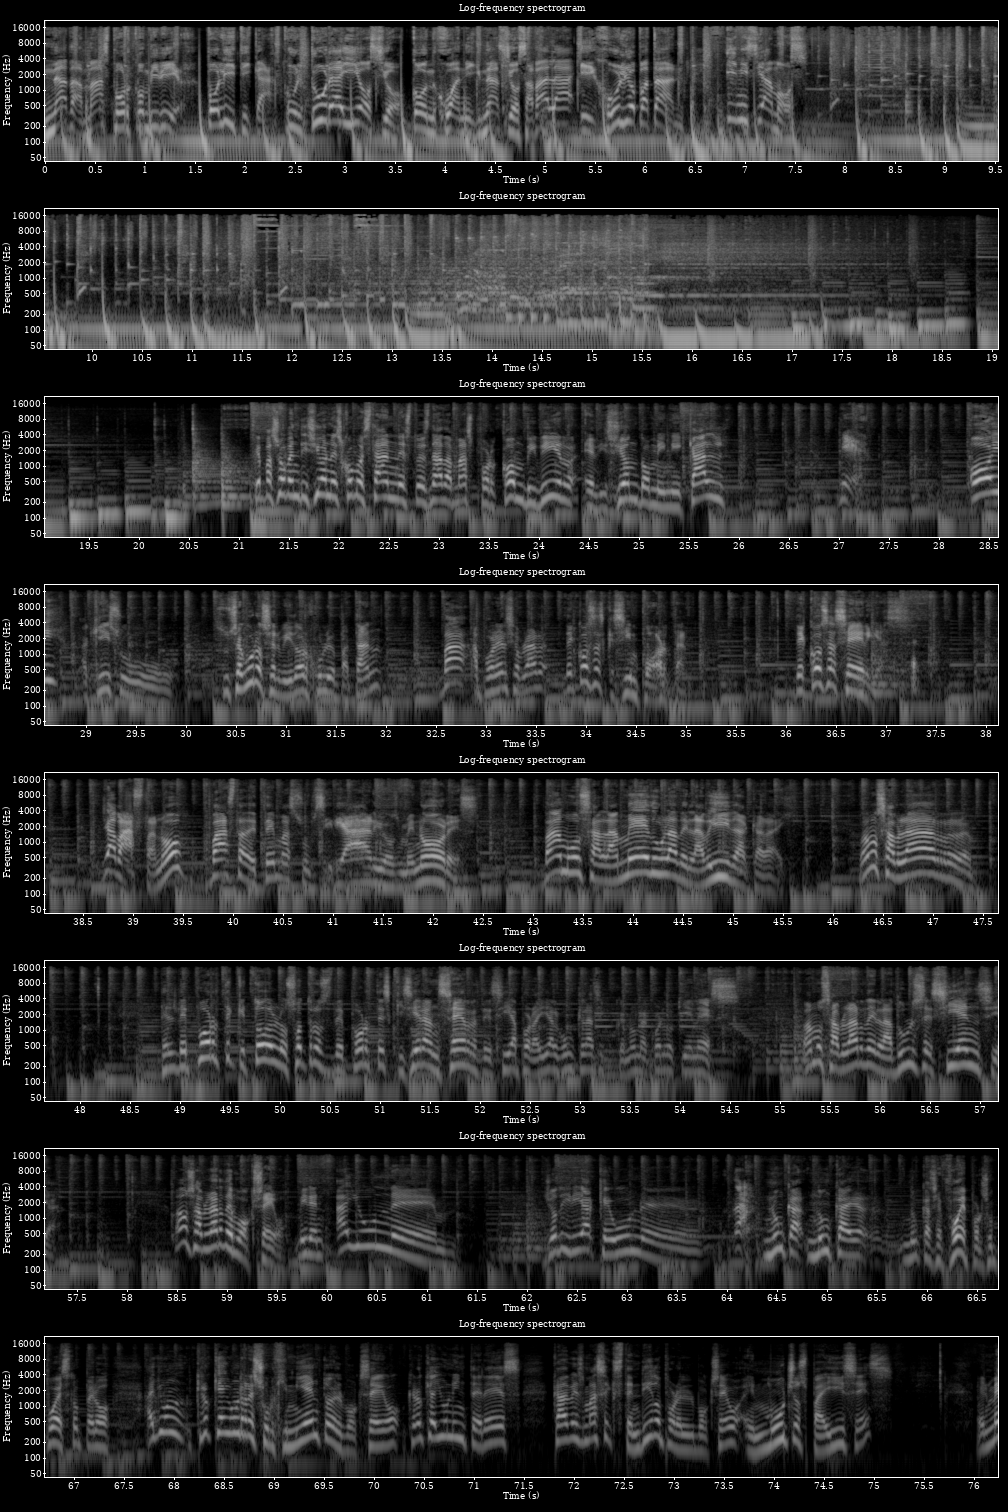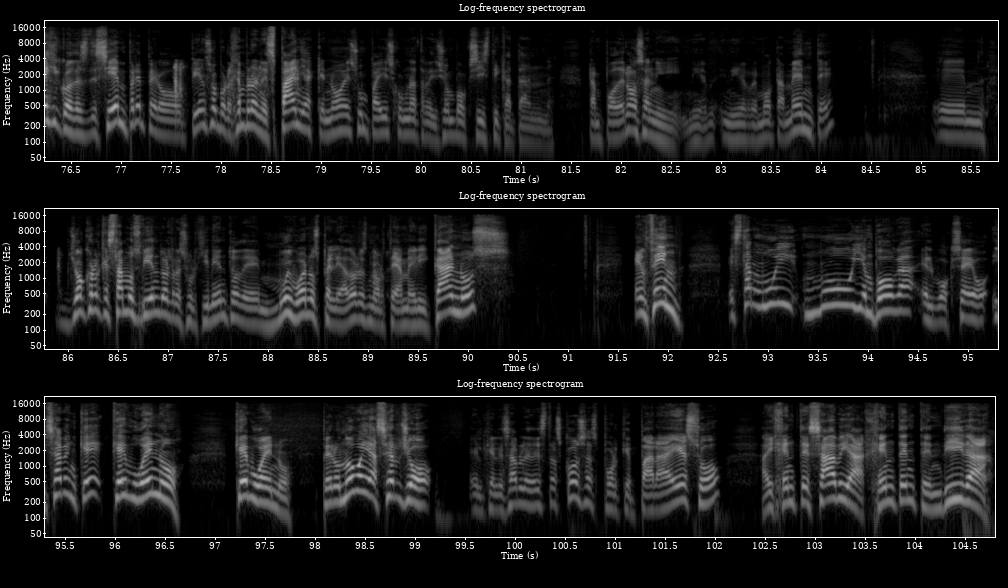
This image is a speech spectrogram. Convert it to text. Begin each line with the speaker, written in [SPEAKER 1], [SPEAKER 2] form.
[SPEAKER 1] Nada más por convivir. Política, cultura y ocio con Juan Ignacio Zavala y Julio Patán. Iniciamos.
[SPEAKER 2] ¿Qué pasó? Bendiciones, ¿cómo están? Esto es nada más por convivir, edición dominical. Bien. Hoy, aquí su, su seguro servidor Julio Patán va a ponerse a hablar de cosas que sí importan. De cosas serias. Ya basta, ¿no? Basta de temas subsidiarios, menores. Vamos a la médula de la vida, caray. Vamos a hablar del deporte que todos los otros deportes quisieran ser, decía por ahí algún clásico que no me acuerdo quién es. Vamos a hablar de la dulce ciencia. Vamos a hablar de boxeo. Miren, hay un... eh, yo diría que un... eh, ah, nunca, nunca, nunca se fue, por supuesto, pero hay un, creo que hay un resurgimiento del boxeo. Creo que hay un interés cada vez más extendido por el boxeo en muchos países en México desde siempre, pero pienso, por ejemplo, en España, que no es un país con una tradición boxística tan, tan poderosa ni- ni remotamente. Eh, yo creo que estamos viendo el resurgimiento de muy buenos peleadores norteamericanos. En fin, está muy, muy en boga el boxeo. ¿Y saben qué? Qué bueno, qué bueno. Pero no voy a ser yo el que les hable de estas cosas, porque para eso hay gente sabia, gente entendida.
